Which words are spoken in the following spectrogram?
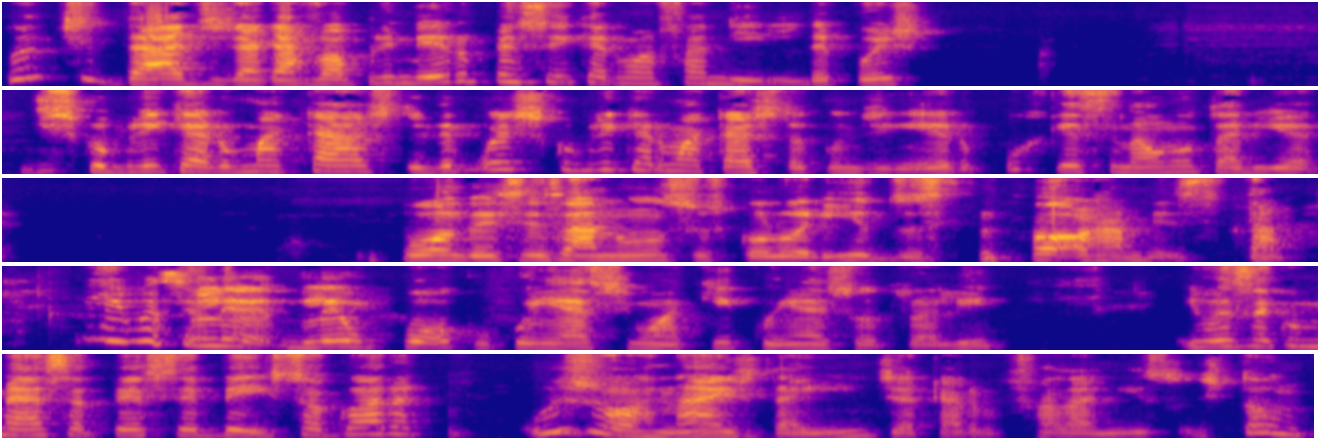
quantidade de agarval. Primeiro pensei que era uma família, depois descobri que era uma casta, depois descobri que era uma casta com dinheiro, porque senão não estaria pondo esses anúncios coloridos enormes e tal. E você lê, lê um pouco, conhece um aqui, conhece outro ali, e você começa a perceber isso. Agora, os jornais da Índia, quero falar nisso, estão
